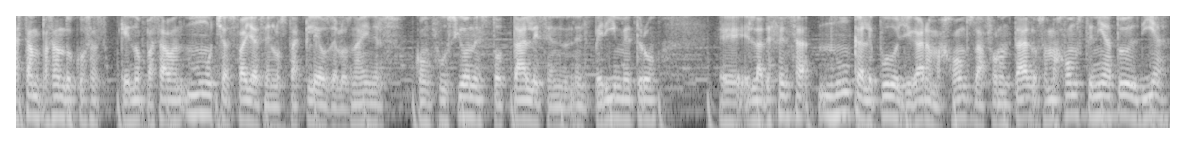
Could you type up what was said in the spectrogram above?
están pasando cosas que no pasaban, muchas fallas en los tacleos de los Niners, confusiones totales en el perímetro. Eh, la defensa nunca le pudo llegar a Mahomes, la frontal, o sea, Mahomes tenía todo el día.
